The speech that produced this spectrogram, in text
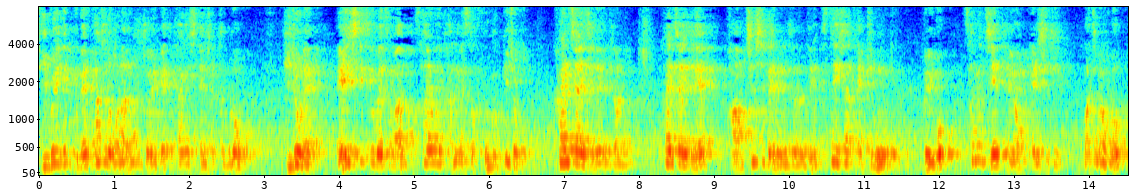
DVD급의 화질을 원하는 유저에게 타겟이 된 제품으로 기존의 HD급에서만 사용이 가능했던 고급 기종 카이자이즈 렌즈라는 카이자이즈의 광학 70의 렌즈라든지 스테이션 에피 모드 그리고 3인치의 대형 LCD 마지막으로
